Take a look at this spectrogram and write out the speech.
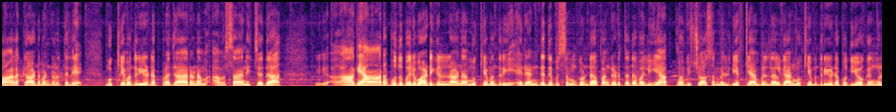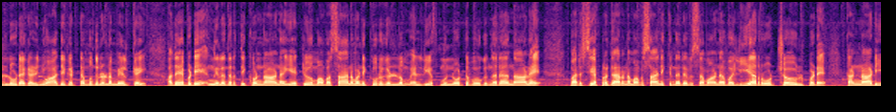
പാലക്കാട് മണ്ഡലത്തിലെ മുഖ്യമന്ത്രിയുടെ പ്രചാരണം അവസാനിച്ചത്. ആകെ ആറ് പൊതുപരിപാടികളിലാണ് മുഖ്യമന്ത്രി രണ്ട് ദിവസം കൊണ്ട് പങ്കെടുത്തത്. വലിയ ആത്മവിശ്വാസം എൽ ഡി എഫ് ക്യാമ്പിൽ നൽകാൻ മുഖ്യമന്ത്രിയുടെ പൊതുയോഗങ്ങളിലൂടെ കഴിഞ്ഞു. ആദ്യഘട്ടം മുതലുള്ള മേൽക്കൈ അതേപടി നിലനിർത്തിക്കൊണ്ടാണ് ഏറ്റവും അവസാന മണിക്കൂറുകളിലും എൽ ഡി എഫ് മുന്നോട്ട് പോകുന്നത്. നാളെ പരസ്യ പ്രചാരണം അവസാനിക്കുന്ന ദിവസമാണ് വലിയ റോഡ് ഷോ ഉൾപ്പെടെ. കണ്ണാടി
